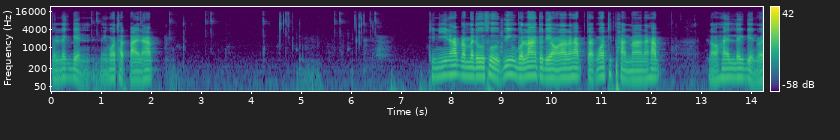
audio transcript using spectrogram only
เป็นเลขเด่นในงวดถัดไปนะครับ ทีนี้นะครับเรามาดูสูตรวิ่งบนล่างตัวเดียวของเรานะครับ จากงวดที่ผ่านมานะครับ เราให้เลขเด่นไว้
